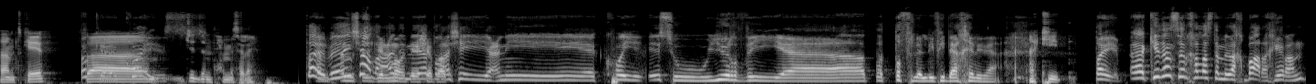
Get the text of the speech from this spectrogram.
فهمت كيف؟ ف كويس. جدا متحمس عليه. طيب إن شاء الله عاد إنه يطلع. شيء يعني كويس ويرضي آه، الطفل اللي في داخلنا. أكيد. طيب آه كذا نصير خلصنا من الأخبار أخيرا.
